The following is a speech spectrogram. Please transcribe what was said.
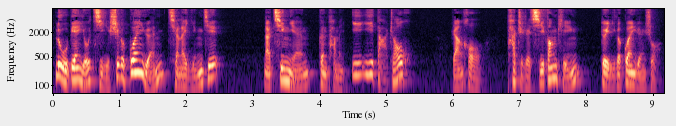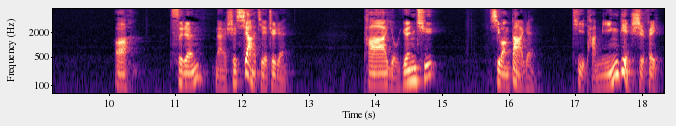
路边有几十个官员前来迎接，那青年跟他们一一打招呼，然后他指着席方平对一个官员说：“啊，此人乃是下界之人，他有冤屈，希望大人替他明辨是非。”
